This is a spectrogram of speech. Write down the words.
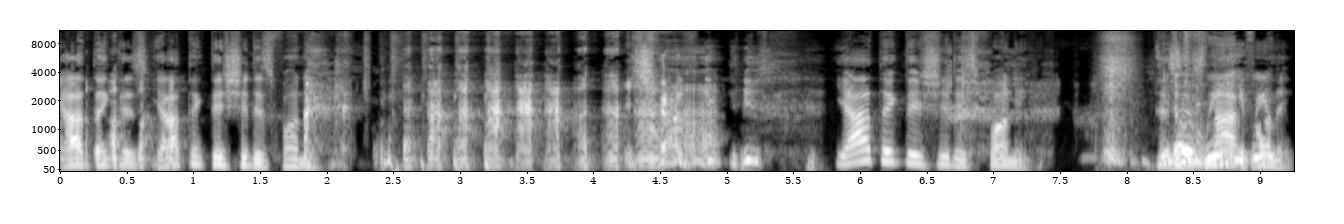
Y'all think this? Y'all think this shit is funny? y'all, think this, y'all think this shit is funny? This know, is we- not if we- funny.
